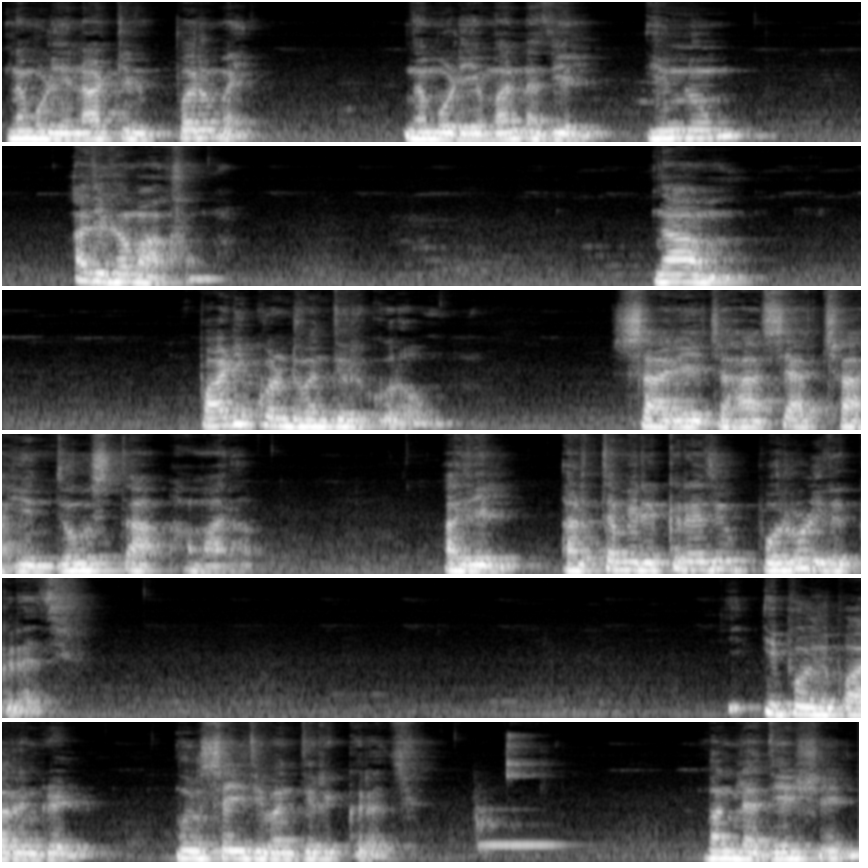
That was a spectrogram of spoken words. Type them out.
நம்முடைய நாட்டின் பெருமை நம்முடைய மனதில் இன்னும் அதிகமாகும். நாம் பாடிக்கொண்டு வந்திருக்கிறோம். சாரே ஜஹா சே அச்சா ஹிந்துஸ்தா ஹமாரா அதில் அர்த்தம் இருக்கிறது பொருள் இருக்கிறது இப்போது பாருங்கள் ஒரு செய்தி வந்திருக்கிறது. பங்களாதேஷில்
